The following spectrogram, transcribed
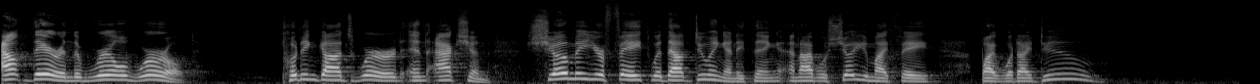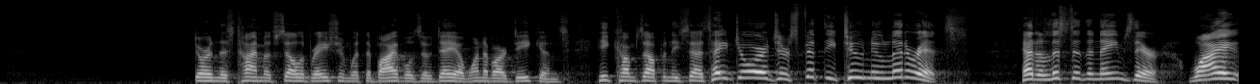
Out there in the real world putting God's word in action. Show me your faith without doing anything, and I will show you my faith by what I do. During this time of celebration with the Bible, Zodea, one of our deacons, he comes up and he says, Hey, George, there's 52 new literates. Had a list of the names there. Why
